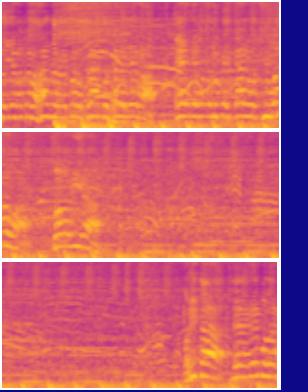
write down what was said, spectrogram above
lo lleva trabajando el reparo Franco, se le lleva El de Guadalupe Calvo, Chihuahua. Todavía. Ahorita le daremos la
